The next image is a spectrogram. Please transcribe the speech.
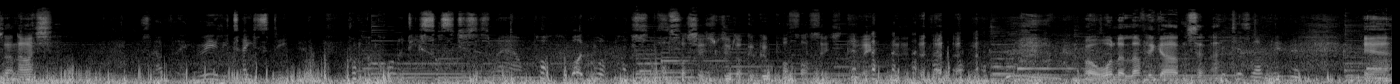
Is that nice? It's lovely, really tasty. Proper quality sausages as well. Pot, what do you a pot sausage? Pot sausage. Do like a good pot sausage, do we? oh, what a lovely garden centre. It is lovely, isn't it? Yeah.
